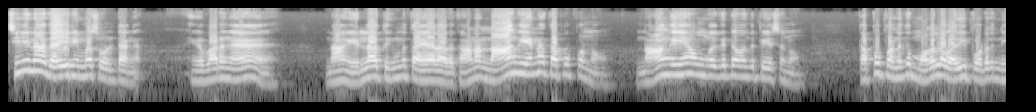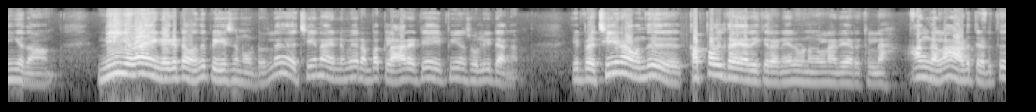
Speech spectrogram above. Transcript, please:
சீனா தைரியமாக சொல்லிட்டாங்க. இங்கே பாருங்கள் நாங்கள் எல்லாத்துக்குமே தயாராக இருக்கோம். ஆனால் நாங்கள் என்ன தப்பு பண்ணோம்? நாங்கள் ஏன் உங்ககிட்ட வந்து பேசணும்? தப்பு பண்ணது முதல்ல வரி போடுறது நீங்கள் தான் நீங்கள் தான் எங்ககிட்ட வந்து பேசணுன்றதில் சீனா இன்னுமே ரொம்ப கிளாரிட்டியாக இப்பயும் சொல்லிட்டாங்க. இப்போ சீனா வந்து கப்பல் தயாரிக்கிற நிறுவனங்கள் நிறையா இருக்குல்ல அங்கெல்லாம் அடுத்தடுத்து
